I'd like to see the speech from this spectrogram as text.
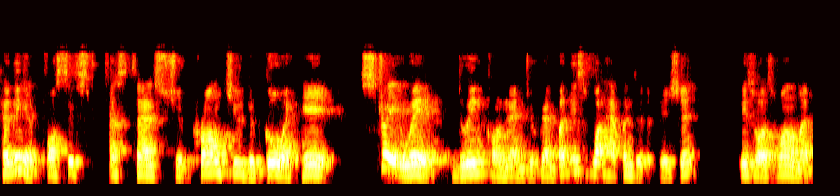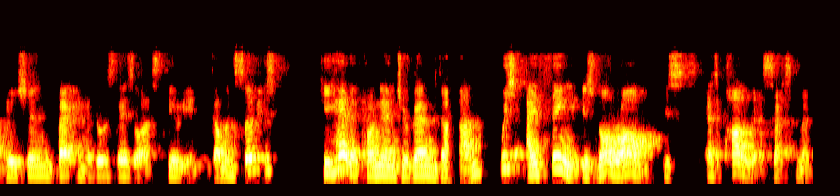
having a positive stress test should prompt you to go ahead straight away doing coronary angiogram, but this is what happened to the patient. This was one of my patients back in those days when I was still in government service he had a coronary angiogram done, which I think is not wrong. It's as part of the assessment.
